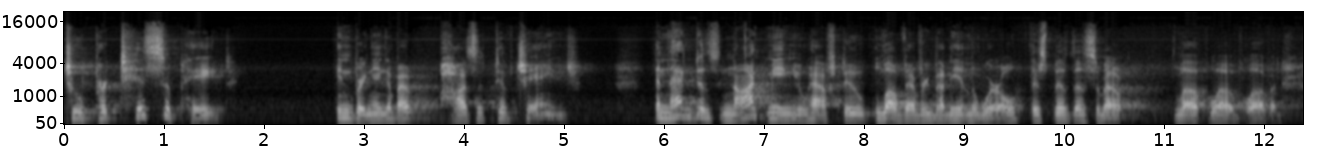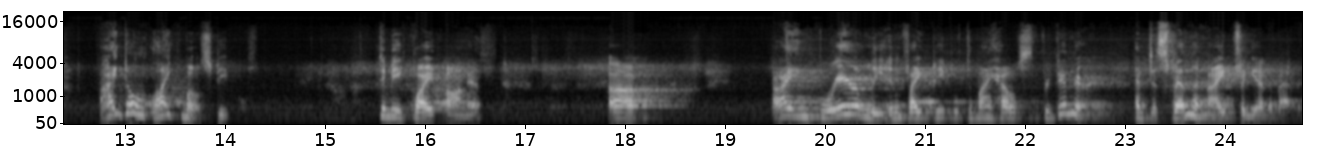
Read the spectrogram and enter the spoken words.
to participate in bringing about positive change. And that does not mean you have to love everybody in the world. This business about love, love, love. And I don't like most people, to be quite honest. Uh, I rarely invite people to my house for dinner and to spend the night, forget about it.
